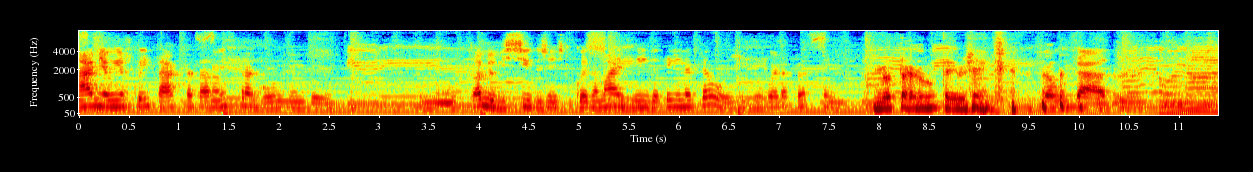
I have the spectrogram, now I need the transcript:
Ai, minha unha ficou intacta, tá? Não estragou, não muito. Ah, meu vestido, gente, que coisa mais linda. Eu tenho ele até hoje, vou guardar pra sempre. Meu terno não tenho, gente. Foi alugado, né?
